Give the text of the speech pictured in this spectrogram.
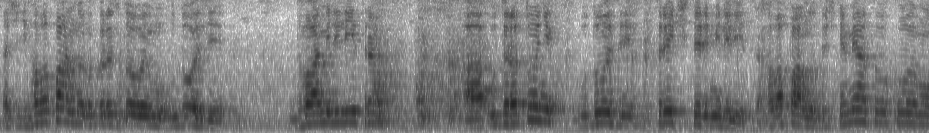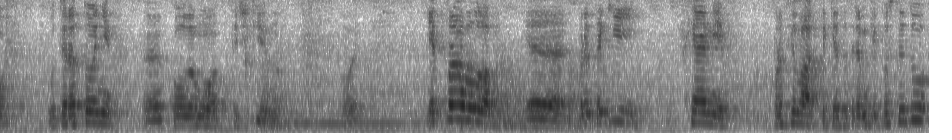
Значить, галапан ми використовуємо у дозі 2 мл, а утератонік у дозі 3-4 мл. Галапан внутрішньом'язово колемо, утератонік е, колемо підшкірно. Ось. Як правило, е, при такій схемі профілактики затримки по сліду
